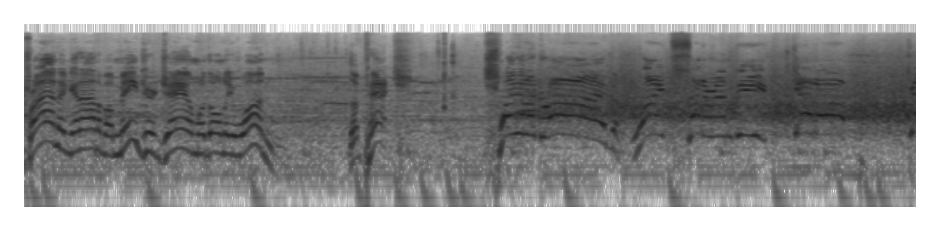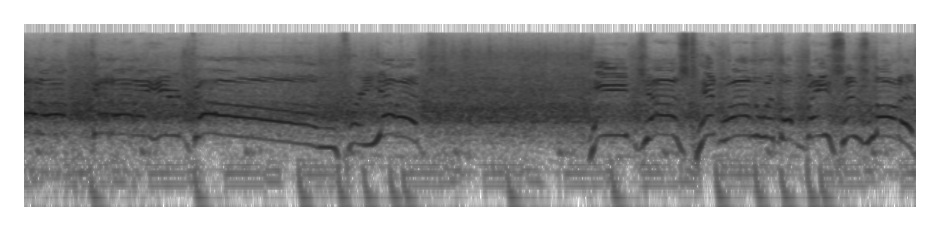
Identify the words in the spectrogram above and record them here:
trying to get out of a major jam with only one. The pitch. Swing and a drive. Right center and deep. Get up. Get up. Get out of here. Gone for Yelich. He just hit one with the bases loaded.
